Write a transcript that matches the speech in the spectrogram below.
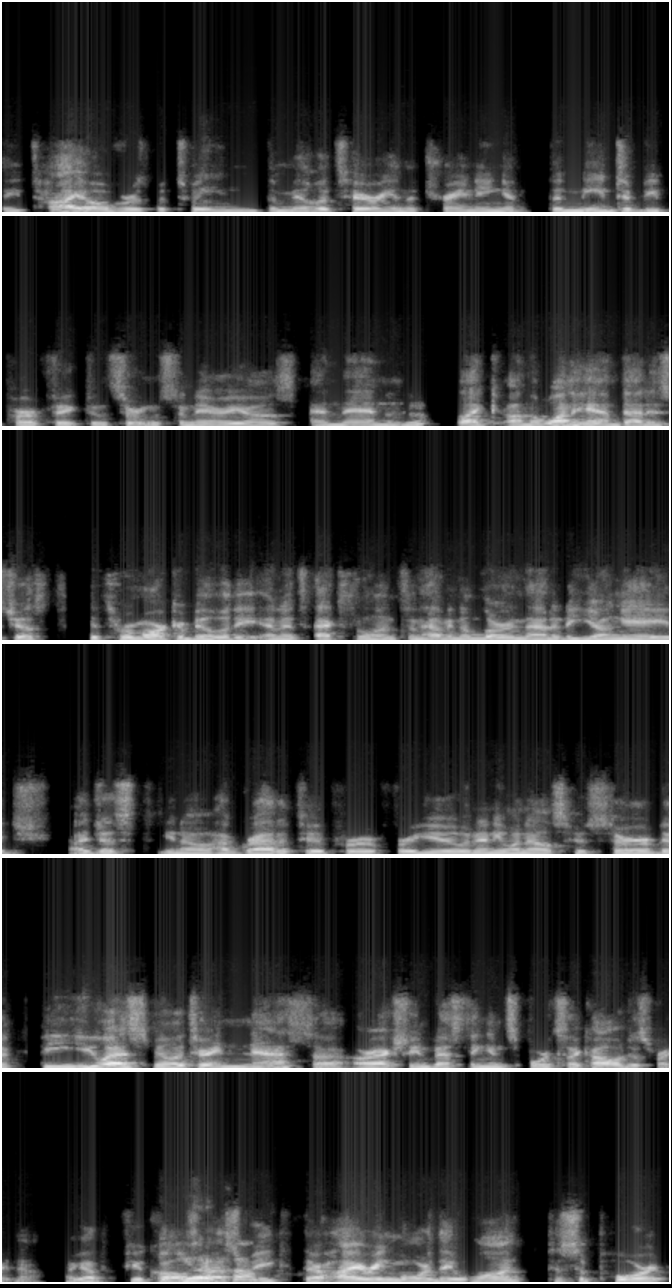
the tie overs between the military and the training and the need to be perfect in certain scenarios and then mm-hmm like on the one hand that is just it's remarkability and it's excellence and having to learn that at a young age i just you know have gratitude for for you and anyone else who served. And the us military and nasa are actually investing in sports psychologists right now. I got a few calls Beautiful. last week. They're hiring more. They want to support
